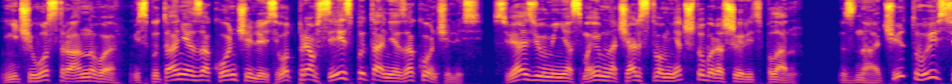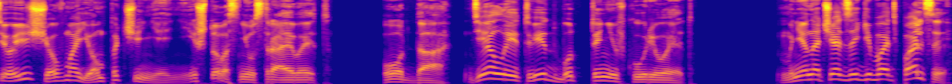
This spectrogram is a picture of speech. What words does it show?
«Ничего странного. Испытания закончились. Вот прям все испытания закончились. Связи у меня с моим начальством нет, чтобы расширить план». «Значит, вы все еще в моем подчинении. Что вас не устраивает?» «О да. Делает вид, будто не вкуривает». «Мне начать загибать пальцы?»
